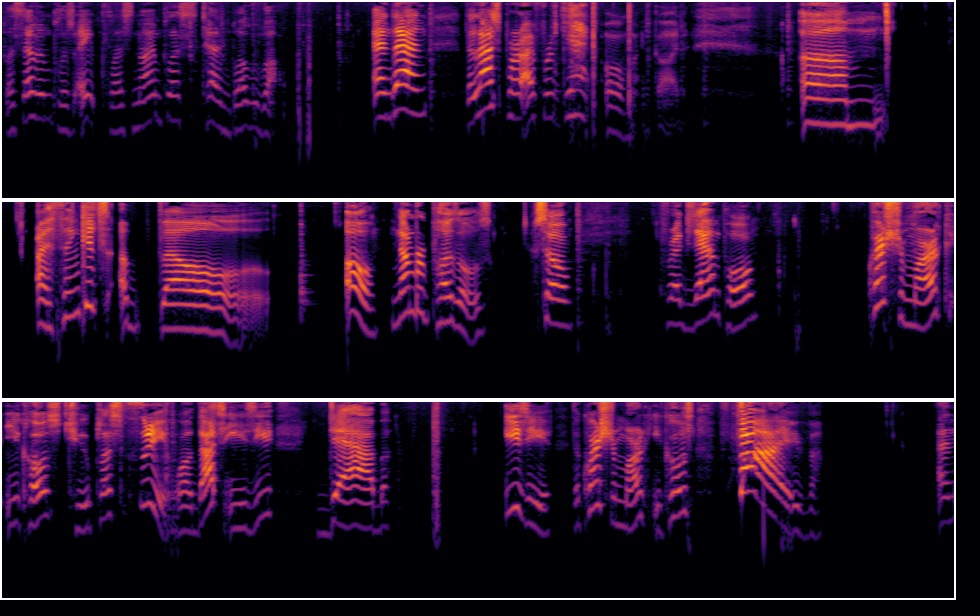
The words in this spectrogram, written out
plus 7 plus 8 plus 9 plus 10, blah, blah, blah. And then the last part I forget. Oh my god. Um, I think it's about. Oh, number puzzles. So, for example, question mark equals 2 plus 3. Well, that's easy dab. Easy. The question mark equals five. And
